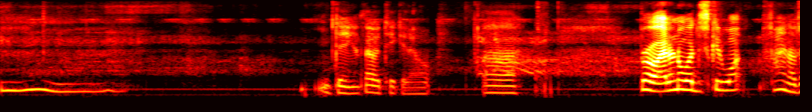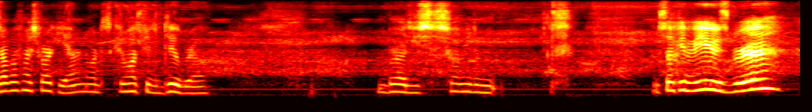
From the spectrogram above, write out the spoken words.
Mm. Dang, I thought I would take it out. Uh, bro, I don't know what this kid wants. Fine, I'll drop off my Sparky. I don't know what this kid wants me to do, bro. Bro, you just show me to... I'm so confused, bro.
